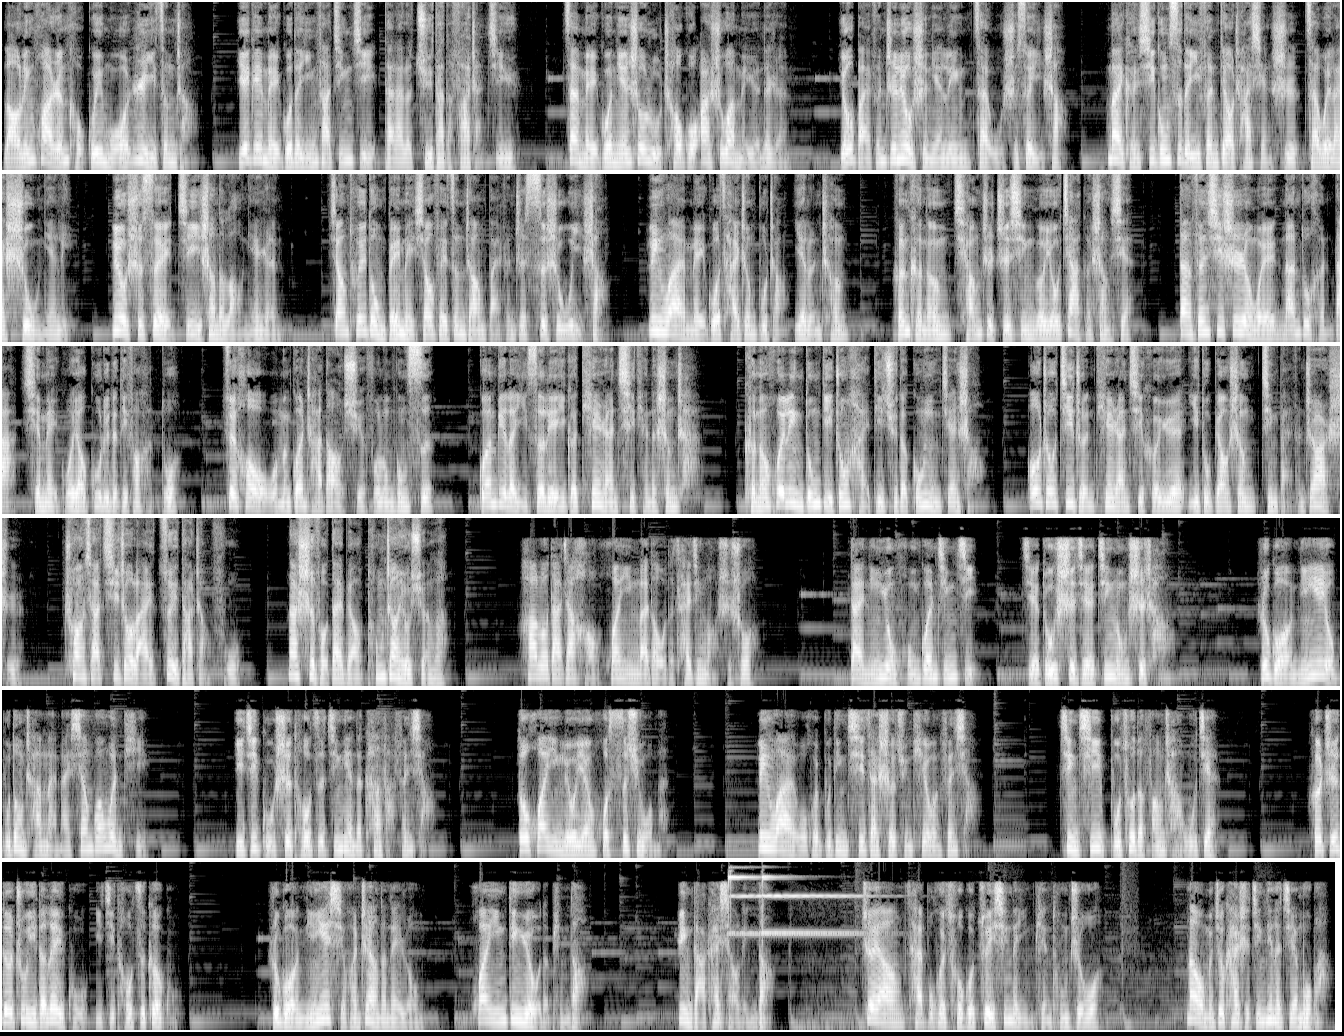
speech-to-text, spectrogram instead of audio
老龄化人口规模日益增长，也给美国的银发经济带来了巨大的发展机遇。在美国，年收入超过二十万美元的人，有百分之六十年龄在五十岁以上。麦肯锡公司的一份调查显示，在未来十五年里，六十岁及以上的老年人将推动北美消费增长百分之四十五以上。另外，美国财政部长耶伦称，很可能强制执行俄油价格上限，但分析师认为难度很大，且美国要顾虑的地方很多。最后，我们观察到雪佛龙公司关闭了以色列一个天然气田的生产，可能会令东地中海地区的供应减少。欧洲基准天然气合约一度飙升近百分之二十，创下七周来最大涨幅。那是否代表通胀又悬了？哈喽，大家好，欢迎来到我的财经老师说，带您用宏观经济解读世界金融市场。如果您也有不动产买卖相关问题，以及股市投资经验的看法分享。都欢迎留言或私信我们。另外，我会不定期在社群贴文分享近期不错的房产物件和值得注意的类股以及投资个股。如果您也喜欢这样的内容，欢迎订阅我的频道，并打开小铃铛，这样才不会错过最新的影片通知哦。那我们就开始今天的节目吧。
